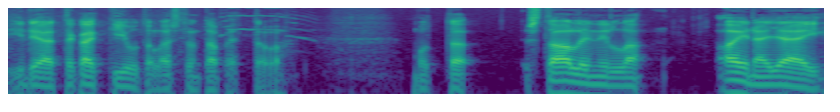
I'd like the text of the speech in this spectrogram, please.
idea, että kaikki juutalaiset on tapettava. Mutta Stalinilla aina jäi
